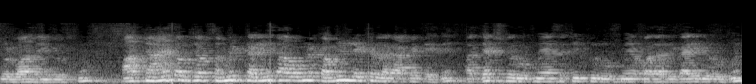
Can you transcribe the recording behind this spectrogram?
जुड़वा देंगे उसमें। आप चाहें तो जब सबमिट करेंगे तो आप अपने कवरिंग लेटर लगा के दे दें, अध्यक्ष के रूप में या सचिव के रूप में या पदाधिकारी के रूप में।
